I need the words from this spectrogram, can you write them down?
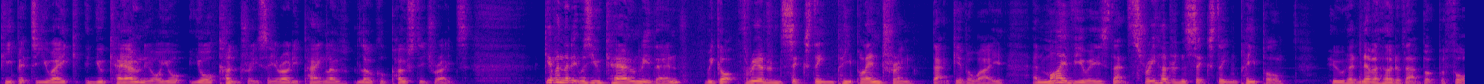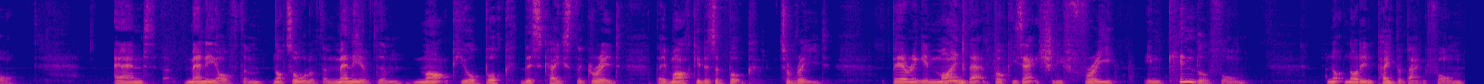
keep it to UK only or your, your country. So you're only paying lo- local postage rates. Given that it was UK only then, we got 316 people entering that giveaway. And my view is that's 316 people who had never heard of that book before. And many of them, not all of them, many of them mark your book, in this case, The Grid, they mark it as a book to read bearing in mind that book is actually free in Kindle form, not, not in paperback form,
